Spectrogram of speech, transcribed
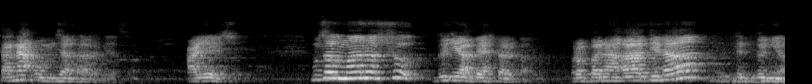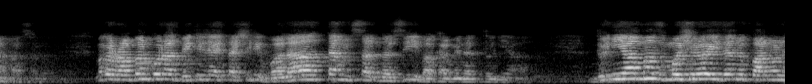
تنعُم چھِ اتھ عربیس منٛز عیٲشی مسلمانس چھُ دُنیا بہتر کرُن ربنا آتنا فی الدنیا حسن مگر ربن کوٚر اتھ بیٚکِس جایہِ تشریح ولا تنس نصیبک من الدنیا دنیا منٛز مٔشرٲے زن پنُن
